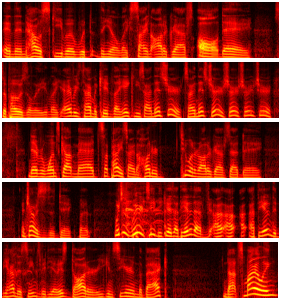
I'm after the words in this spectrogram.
and then how Skiba would you know like sign autographs all day supposedly. Like every time a kid like, hey, can you sign this? Sure. Sign this? Sure, sure, sure, sure. Never once got mad. So probably signed 100, 200 autographs that day. And Travis is a dick, but which is weird too because at the end of that, uh, uh, at the end of the behind the scenes video, his daughter, you can see her in the back, not smiling.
